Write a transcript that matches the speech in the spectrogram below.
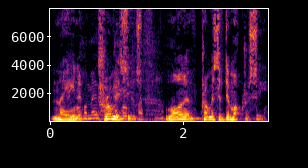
main promises. One of promise of democracy,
